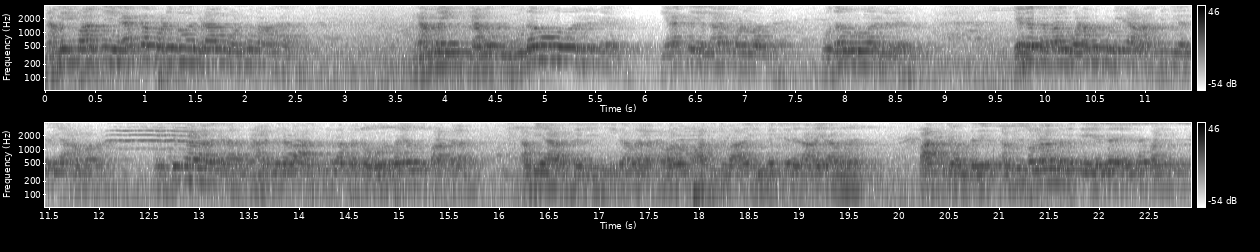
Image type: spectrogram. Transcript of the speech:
நம்மை பார்த்து இறக்கப்படுபவர்களால் ஒன்றும் ஆகாது. நம்மை நமக்கு உதவுபவர்கள் வேணும். இறக்க எல்லாரும் படுவாங்க. உதவுபவர்கள் வேணும். என்ன இந்த மாதிரி உடம்பு முடியல ஹாஸ்பிட்டல் இருக்கிறியா ஆமா எத்தனை நாளா இருக்கிறா நாலஞ்சு நாளா ஹாஸ்பிட்டல் தான் இருக்க ஒரு பயம் வந்து பார்க்கல. அப்படியா சரி சீக்கிரமா நல்லா கவனமாக பார்த்துட்டு வா. இன்ஃபெக்ஷன் எதுவும் ஆயிடாம பார்த்துட்டு வந்துரு. அப்படின்னு சொல்றாங்க நமக்கு. என்ன என்ன பயம்?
